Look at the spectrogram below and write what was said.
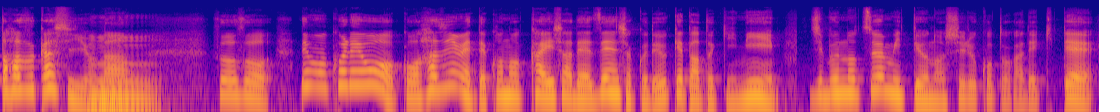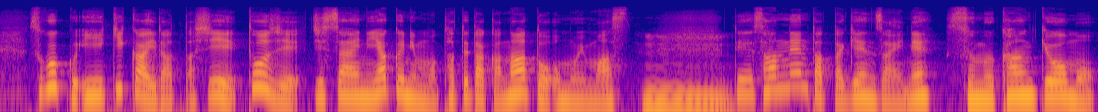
と恥ずかしいよな、うんそうそうでもこれをこう初めてこの会社で前職で受けた時に自分の強みっていうのを知ることができてすごくいい機会だったし当時実際に役にも立てたかなと思いますうんで3年経った現在ね住む環境も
